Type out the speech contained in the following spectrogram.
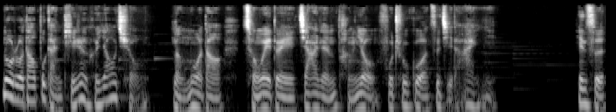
懦弱到不敢提任何要求，冷漠到从未对家人朋友付出过自己的爱意。因此，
